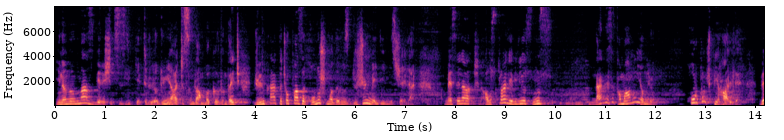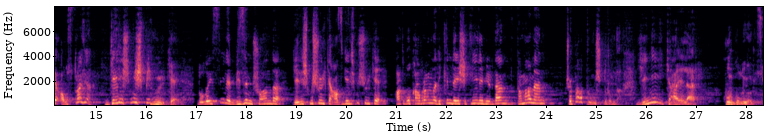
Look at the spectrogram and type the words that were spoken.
inanılmaz bir eşitsizlik getiriyor dünya açısından bakıldığında. Hiç günlük hayatta çok fazla konuşmadığımız, düşünmediğimiz şeyler. Mesela şimdi Avustralya biliyorsunuz neredeyse tamamı yanıyor. korkunç bir halde. Ve Avustralya gelişmiş bir ülke. Dolayısıyla bizim şu anda gelişmiş ülke, az gelişmiş ülke artık o kavramlar iklim değişikliğiyle birden tamamen çöpe atılmış durumda. Yeni hikayeler kurguluyoruz.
